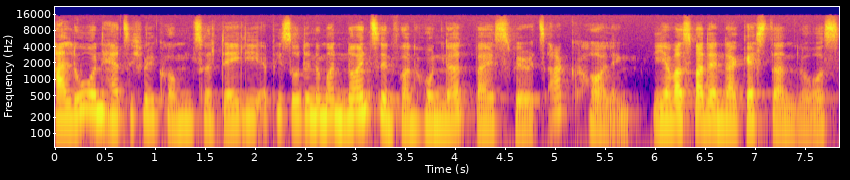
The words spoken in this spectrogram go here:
Hallo und herzlich willkommen zur Daily Episode Nummer 19 von 100 bei Spirits Are Calling. Ja, was war denn da gestern los?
